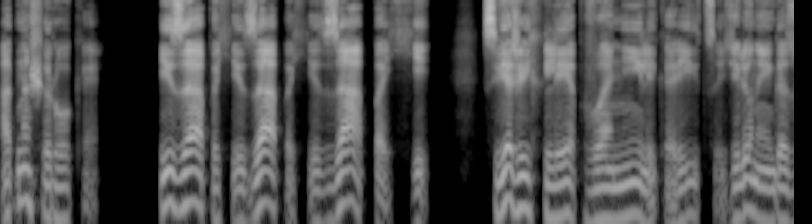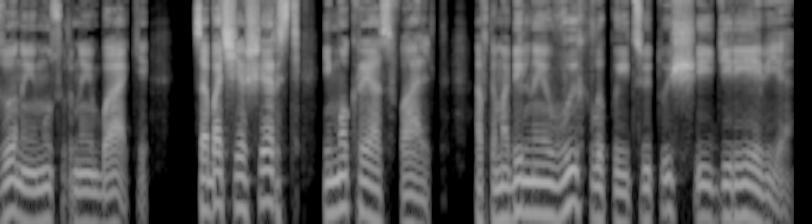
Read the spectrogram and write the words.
одна широкая. И запахи, запахи, запахи. Свежий хлеб, ванили, корица, зеленые газоны и мусорные баки, собачья шерсть и мокрый асфальт, автомобильные выхлопы и цветущие деревья,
